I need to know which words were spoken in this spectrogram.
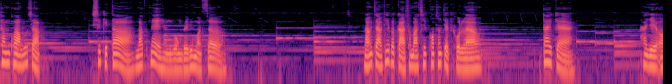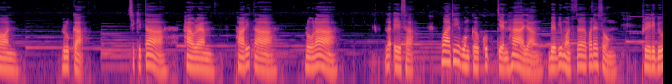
ทำความรู้จักชิกิต้ามักเน่แห่งวง Baby Monster หลังจากที่ประกาศสมาชิกครบทั้ง 7 คนแล้ว ได้แก่ฮาเยออนรุกะ ชิกิต้า ฮาแรม พาริตา โรล่า และเอซะว่าที่วงเกิร์ลกรุ๊ปเจน 5 อย่าง Baby Monster ก็ได้ส่ง พรีดิบิว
